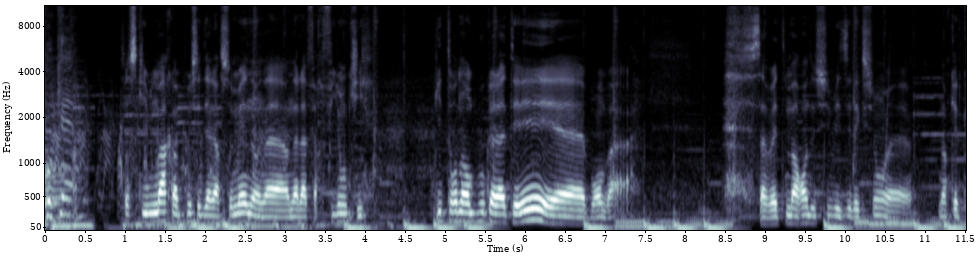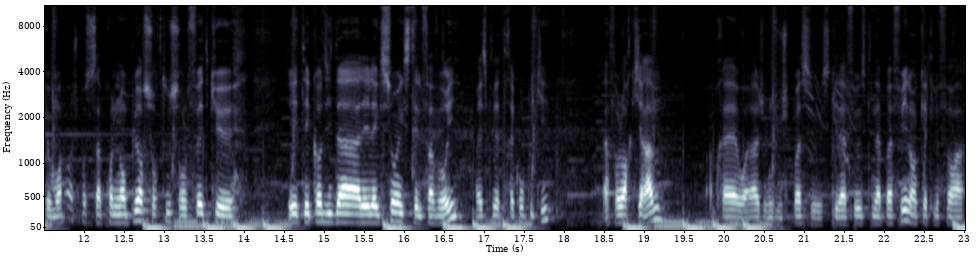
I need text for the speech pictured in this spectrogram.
poker. Sur ce qui me marque un peu ces dernières semaines, on a, l'affaire Fillon qui, qui tourne en boucle à la télé. Et euh, bon, bah, ça va être marrant de suivre les élections euh, dans quelques mois. Je pense que ça prend de l'ampleur, surtout sur le fait qu'il était candidat à l'élection et que c'était le favori. Ça risque d'être très compliqué. Il va falloir qu'il rame. Après, voilà, je ne juge pas ce, qu'il a fait ou ce qu'il n'a pas fait. L'enquête le fera,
